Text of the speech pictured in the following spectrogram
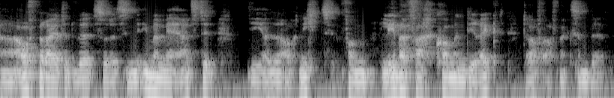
äh, aufbereitet wird, sodass immer mehr Ärzte, die also auch nicht vom Leberfach kommen, direkt darauf aufmerksam werden.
